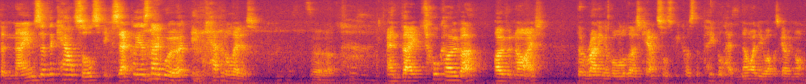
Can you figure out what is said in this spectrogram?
the names of the councils exactly as they were in capital letters. And they took over overnight the running of all of those councils because the people had no idea what was going on.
